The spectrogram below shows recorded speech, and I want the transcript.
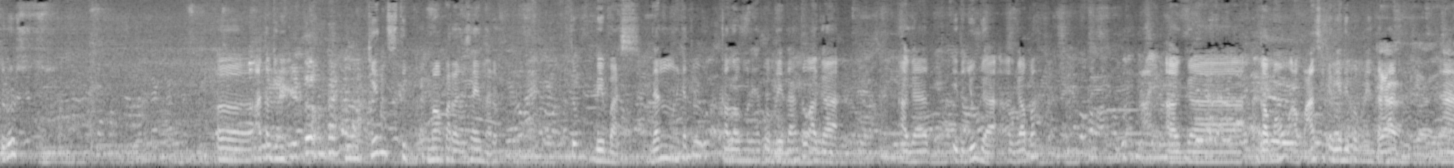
Terus eh, atau gini. Mungkin stigma para desainer itu bebas. Dan mereka tuh kalau melihat pemerintahan tuh agak agak itu juga agak apa? Agak nggak mau apa sih kerja di pemerintahan? Ya, ya, ya. nah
